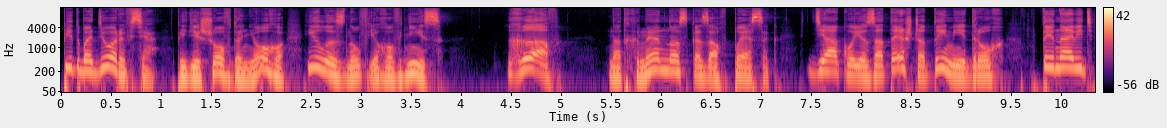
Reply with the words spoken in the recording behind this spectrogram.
підбадьорився, підійшов до нього і лизнув його в ніс. Гав, Натхненно сказав песик. дякую за те, що ти мій друг. Ти навіть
